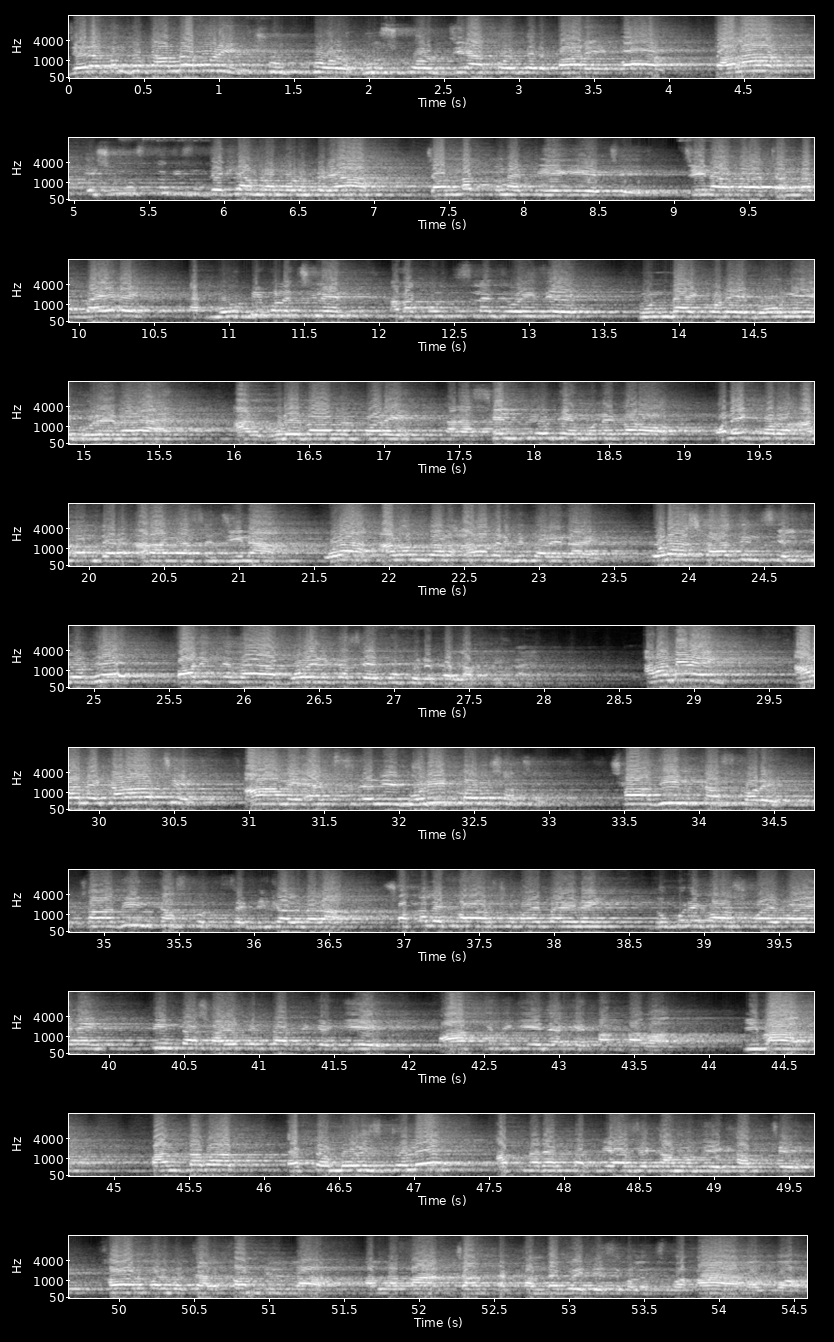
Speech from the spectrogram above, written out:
যেরকম ধোকা আমরা পড়ি সুদখোর ঘুষখোর, জিয়াখোরদের বাড়ি, ঘর তালাক এই সমস্ত কিছু দেখে আমরা মনে করি আর জান্নাত মনে পেয়ে গিয়েছে। জি না, তারা জান্নাত পায় নাই। এক মুরব্বী বলেছিলেন, আমাকে বলতেছিলেন যে, ওই যে হুন্ডাই করে বউ নিয়ে ঘুরে বেড়ায় আর ঘুরে বেড়ানোর পরে তারা সেলফি উঠে মনে করো অনেক বড় আনন্দের আরামে আছে। জি না ওরা আনন্দের আরামের ভিতরে নাই। ওরা সারাদিন সেলফি ওঠে বাড়িতে যায় বইয়ের কাছে পুকুরে ফেল খায় আরামে নেই। আরামে কারা আছে? আরামে এক শ্রেণির গরিব মানুষ আছে। সারাদিন কাজ করে, সারাদিন কাজ করতেছে। বিকাল বেলা সকালে খাওয়ার সময় পায় নাই, দুপুরে খাওয়ার সময় পায় নাই। তিনটা সাড়ে তিনটার দিকে গিয়ে ভাত খেতে গিয়ে দেখে পান্তা ভাত। কি ভাত? পান্তা ভাত একটা মরিচ ডলে আপনার একটা পেঁয়াজে কামড় দিয়ে খাচ্ছে, খাওয়ার পরে বলছে, আলহামদুলিল্লাহ, আল্লাহ পাক জানটা ঠান্ডা করে দিয়েছে। বলেন, সুবহানাল্লাহ।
